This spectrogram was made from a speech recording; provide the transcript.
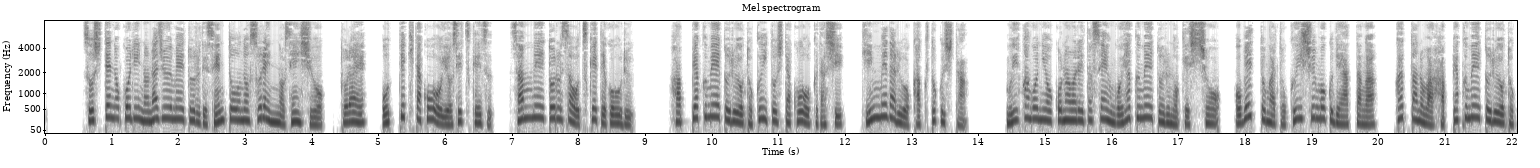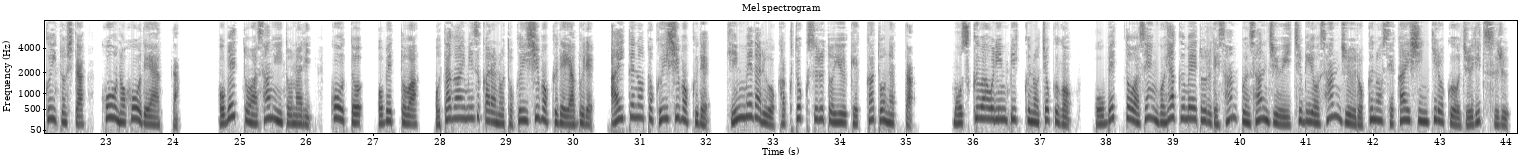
そして残り70メートルで先頭のソ連の選手を捉え、追ってきたコーを寄せ付けず、3メートル差をつけてゴール。800メートルを得意としたコーを下し、金メダルを獲得した。6日後に行われた1500メートルの決勝、オベットが得意種目であったが、勝ったのは800メートルを得意としたコーの方であった。オベットは3位となり、コーとオベットはお互い自らの得意種目で敗れ、相手の得意種目で金メダルを獲得するという結果となった。モスクワオリンピックの直後、オベットは1500メートルで3分31秒36の世界新記録を樹立する。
